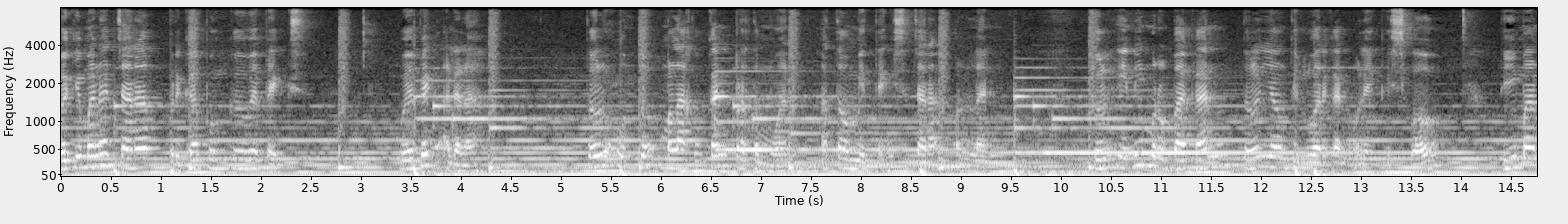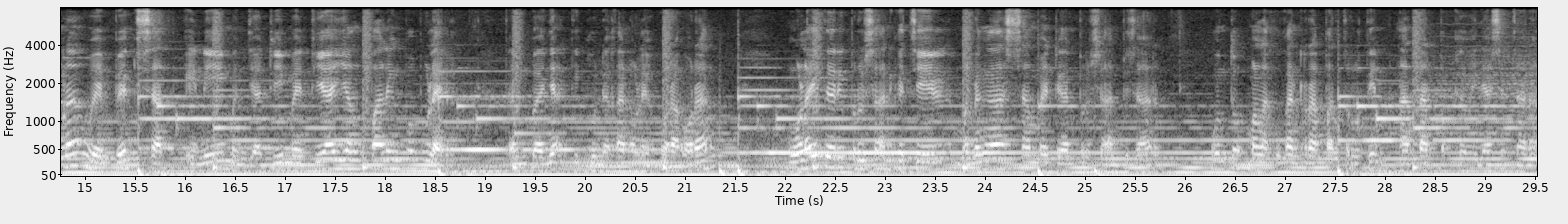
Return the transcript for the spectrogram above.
Bagaimana cara bergabung ke Webex? Webex adalah tool untuk melakukan pertemuan atau meeting secara online. Tool ini merupakan tool yang dikeluarkan oleh Cisco di mana Webex saat ini menjadi media yang paling populer dan banyak digunakan oleh orang-orang mulai dari perusahaan kecil, menengah sampai dengan perusahaan besar untuk melakukan rapat rutin antar pegawainya secara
